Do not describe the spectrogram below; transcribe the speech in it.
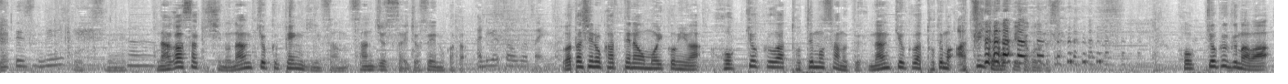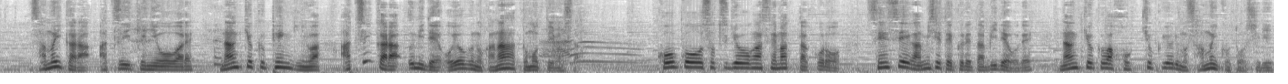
ね。ですね。そうですね。はい。長崎市の南極ペンギンさん30歳女性の方。ありがとうございます。私の勝手な思い込みは北極はとても寒く南極はとても暑いと思っていたことです。北極熊は寒いから厚い毛に覆われ南極ペンギンは暑いから海で泳ぐのかなと思っていました。高校卒業が迫った頃先生が見せてくれたビデオで南極は北極よりも寒いことを知り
